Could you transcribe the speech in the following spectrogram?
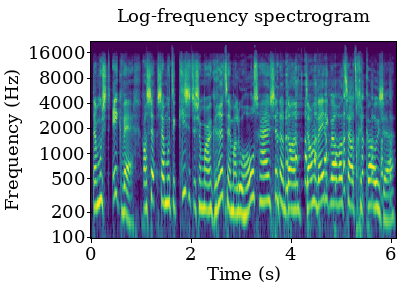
dan moest ik weg. Als ze zou moeten kiezen tussen Mark Rutte en Malou Holshuizen, dan, dan, dan weet ik wel wat ze had gekozen.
